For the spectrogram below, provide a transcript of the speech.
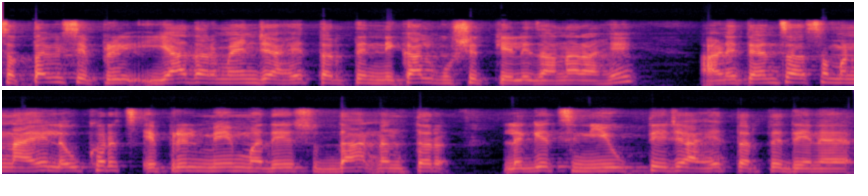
सत्तावीस एप्रिल या दरम्यान जे आहे तर ते निकाल घोषित केले जाणार आहे. आणि त्यांचं असं म्हणणं आहे लवकरच एप्रिल मे मध्ये सुद्धा नंतर लगेच नियुक्ती जे आहे तर ते देण्यात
